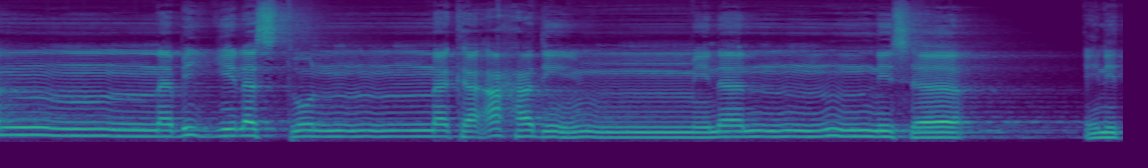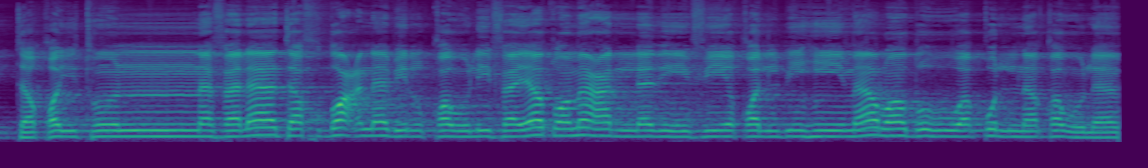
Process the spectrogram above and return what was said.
النبي لستن كأحد من النساء. إن اتقيتن فلا تخضعن بالقول فيطمع الذي في قلبه مرض وقلن قولا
